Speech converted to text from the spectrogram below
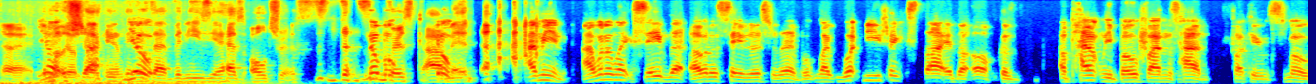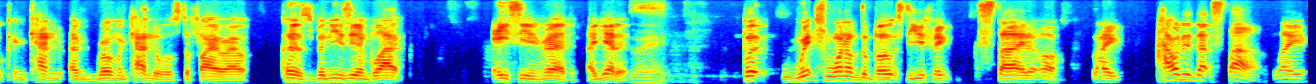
All right, You know, the shocking thing Yo. is that Venezia has ultras. That's No, the but- first comment. I mean, I want to like save that. I want to save this for that. But like, what do you think started that off? Because apparently both fans had fucking smoke and can and Roman candles to fire out. Because Venezia and black, AC and red. I get it. right. But which one of the boats do you think started it off? Like, how did that start? Like,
